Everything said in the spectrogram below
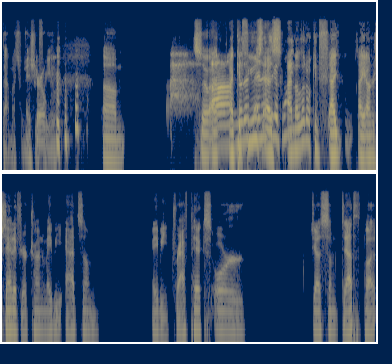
that much of an issue True. for you. Um so I'm, Uh, I'm no, that- and confused that's as I'm a little conf- I I understand if you're trying to maybe add some maybe draft picks or just some depth, but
